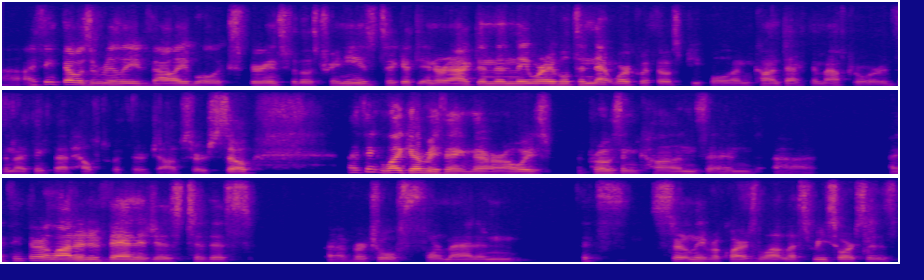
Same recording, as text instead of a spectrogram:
uh, I think that was a really valuable experience for those trainees to get to interact. And then they were able to network with those people and contact them afterwards. And I think that helped with their job search. So I think, like everything, there are always pros and cons, and uh, I think there are a lot of advantages to this uh, virtual format, and it certainly requires a lot less resources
